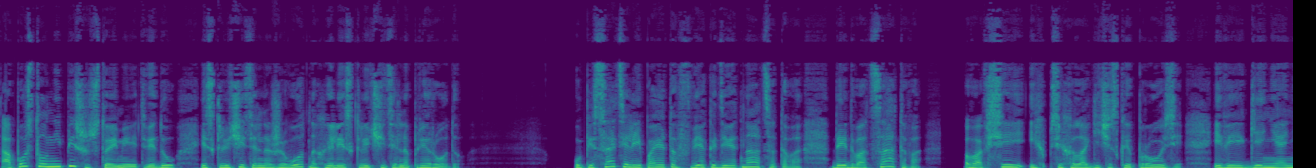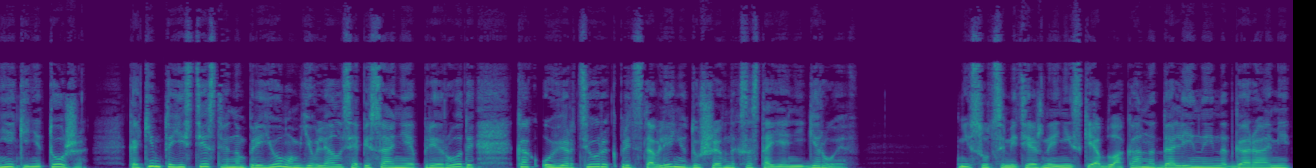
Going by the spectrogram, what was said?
Апостол не пишет, что имеет в виду исключительно животных или исключительно природу. У писателей и поэтов века XIX, да и XX во всей их психологической прозе и в Евгении Онегине тоже каким-то естественным приемом являлось описание природы как увертюры к представлению душевных состояний героев. Несутся мятежные низкие облака над долиной и над горами.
